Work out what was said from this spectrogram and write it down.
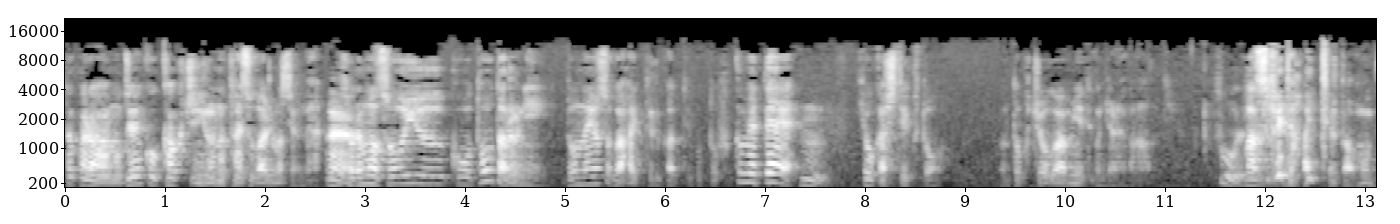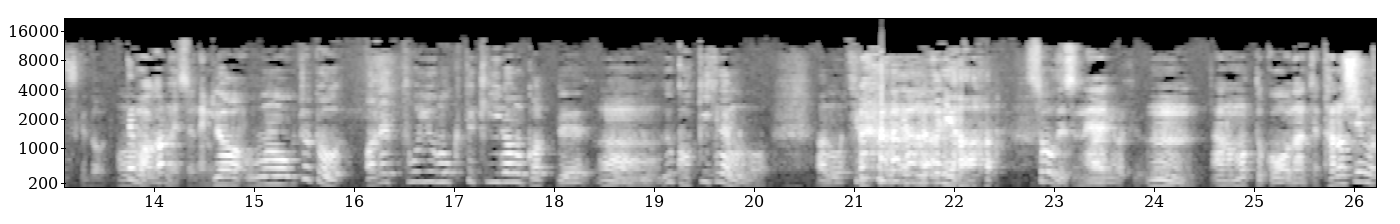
だからあの全国各地にいろんな体操がありますよね、ええ、それもそういうこうトータルにどんな要素が入ってるかっていうことを含めて評価していくと特徴が見えてくるんじゃないかなそうです、ね、まあ全て入ってるとは思うんですけどでも分かんないですよねいやもうちょっとあれそういう目的なのかって、うん、よくはっきりしないものもあのちらっと中には そうですね。ありますよね、うん、あのもっとこうなんていう楽しむ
